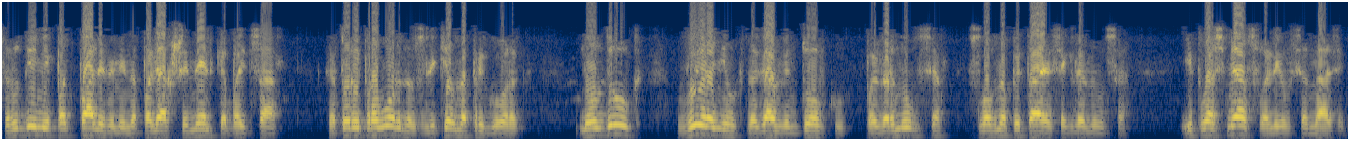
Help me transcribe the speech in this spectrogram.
с рудыми подпалинами на полях шинелька бойца, который проворно взлетел на пригорок, но вдруг выронил к ногам винтовку, повернулся, словно пытаясь оглянуться, и плашмя свалился на землю.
